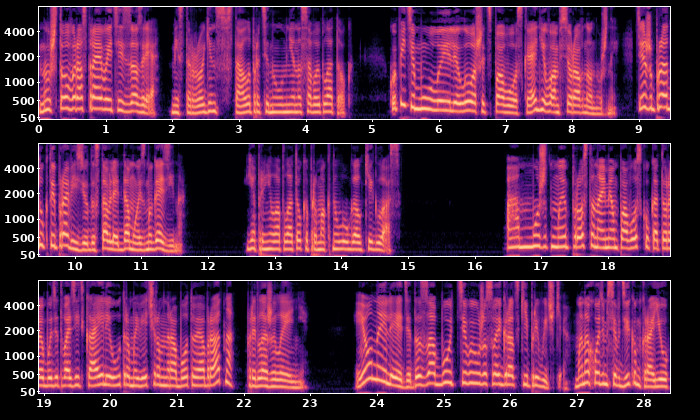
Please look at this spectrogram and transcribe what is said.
«Ну что вы расстраиваетесь зазря?» Мистер Рогинс встал и протянул мне носовой платок. «Купите мула или лошадь с повозкой, они вам все равно нужны. Те же продукты и провизию доставлять домой из магазина». Я приняла платок и промокнула уголки глаз. «А может, мы просто наймем повозку, которая будет возить Кайли утром и вечером на работу и обратно?» — предложила Энни. «Юные леди, да забудьте вы уже свои городские привычки. Мы находимся в диком краю.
